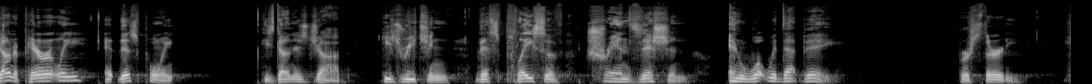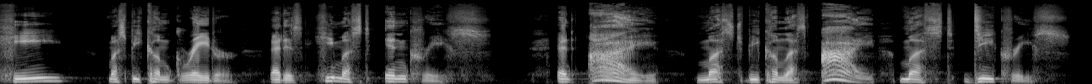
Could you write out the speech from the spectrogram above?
Apparently, at this point, he's done his job. He's reaching this place of transition. And what would that be? Verse 30. He must become greater. That is, he must increase. And I must become less. I must decrease.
